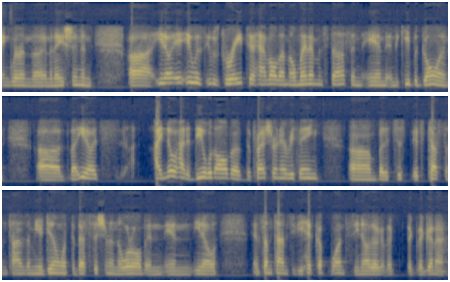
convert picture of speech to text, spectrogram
angler in the in the nation, and uh, you know it, it was it was great to have all that momentum and stuff, and and and to keep it going. Uh, but you know it's I know how to deal with all the the pressure and everything. Um, but it's just it's tough sometimes. I mean, you're dealing with the best fishermen in the world, and and you know, and sometimes if you hiccup once, you know they're they're, they're gonna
